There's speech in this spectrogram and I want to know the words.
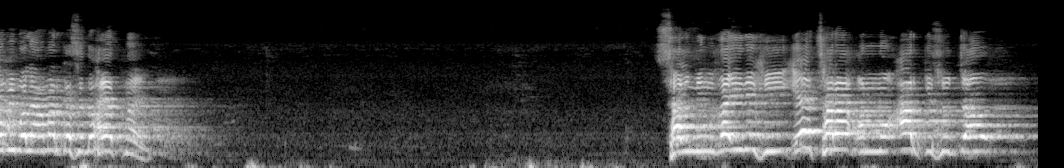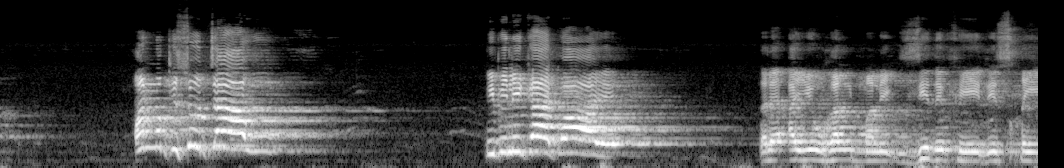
নবী বলে আমার কাছে তো হায়াত নাই। সালমিন গাই দেখি এছাড়া অন্য আর কিছু চাও? অন্য কিছু চাও? পিপিলিকা কয় তাহলে আইয়ুহাল মালিক জিদ ফি রিজকি।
